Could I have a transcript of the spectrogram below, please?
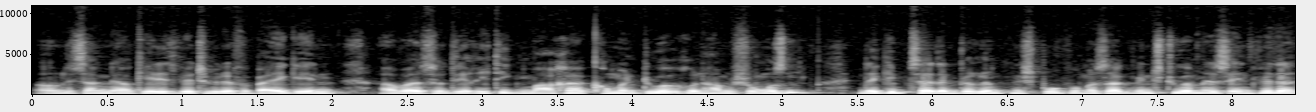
Und die sagen, ja, okay, das wird schon wieder vorbeigehen. Aber so die richtigen Macher kommen durch und haben Chancen. Und da gibt es halt einen berühmten Spruch, wo man sagt, wenn Sturm ist, entweder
